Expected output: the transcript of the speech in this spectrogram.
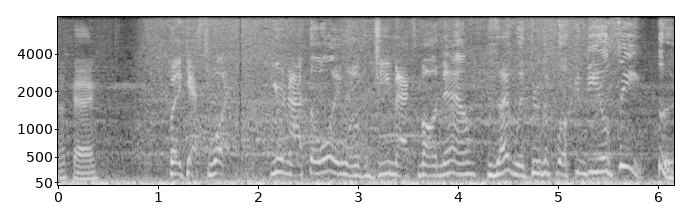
Okay. But guess what? You're not the only one with G-Max Mall now, because I went through the fucking DLC. Ugh.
